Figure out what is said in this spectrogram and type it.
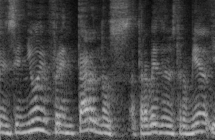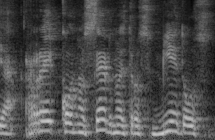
enseñó a enfrentarnos a través de nuestro miedo y a reconocer nuestros miedos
